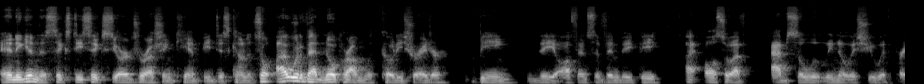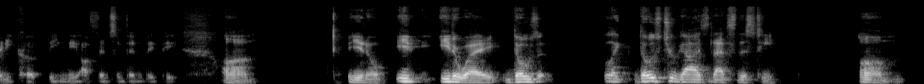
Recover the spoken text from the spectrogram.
And again, the 66 yards rushing can't be discounted. So I would have had no problem with Cody Schrader being the offensive MVP. I also have absolutely no issue with Brady Cook being the offensive MVP. Um, you know, e- either way, those like those two guys, that's this team. Um,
